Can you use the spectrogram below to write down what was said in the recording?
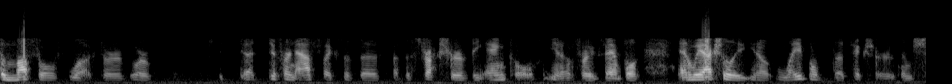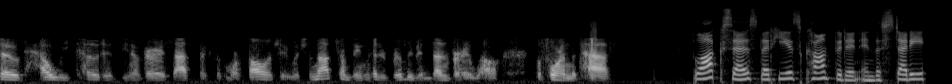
the muscles looked, or or uh, different aspects of the of the structure of the ankle, you know, for example. And we actually, you know, labeled the pictures and showed how we coded, you know, various aspects of morphology, which is not something that had really been done very well before in the past. Bloch says that he is confident in the study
